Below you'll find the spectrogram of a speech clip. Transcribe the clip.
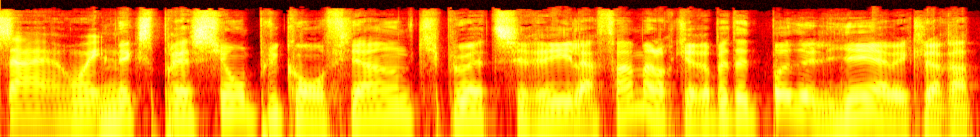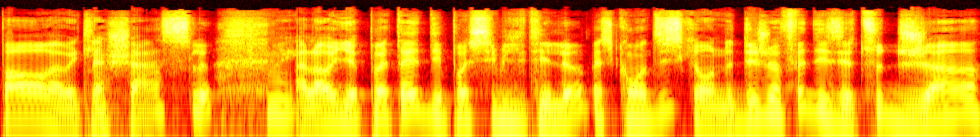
supplémentaire, oui. une expression plus confiante qui peut attirer la femme, alors qu'il n'y aurait peut-être pas de lien avec le rapport avec la chasse. là. Oui. Alors, il y a peut-être des possibilités là, parce qu'on dit qu'on a déjà fait des études du genre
